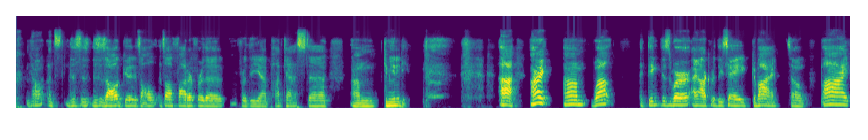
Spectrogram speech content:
no, it's this is this is all good. It's all it's all fodder for the for the uh, podcast uh, um, community. uh, all right. Um, well, I think this is where I awkwardly say goodbye. So Bye.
